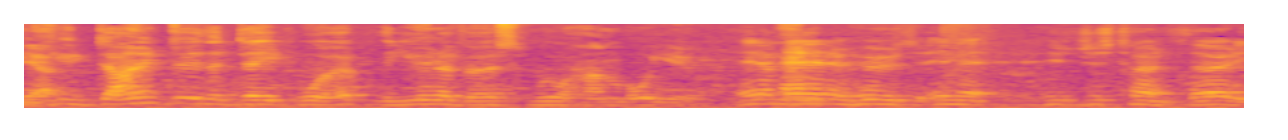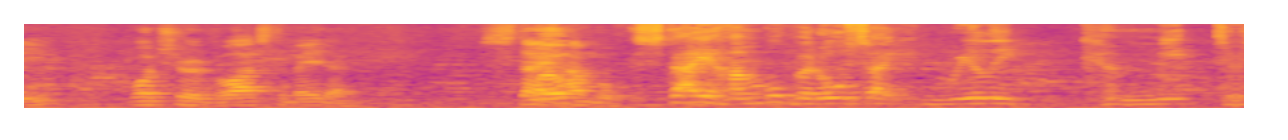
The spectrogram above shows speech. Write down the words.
Yeah. If you don't do the deep work, the universe will humble you. And a man who's in it, who's just turned thirty, what's your advice to me then? Stay well, humble. Stay humble, but also really commit to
